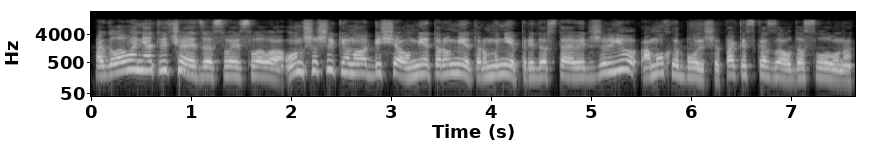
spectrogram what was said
А глава не отвечает за свои слова. Он Шишикину обещал метр у метр мне предоставить жилье, а мог и больше. Так и сказал дословно.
